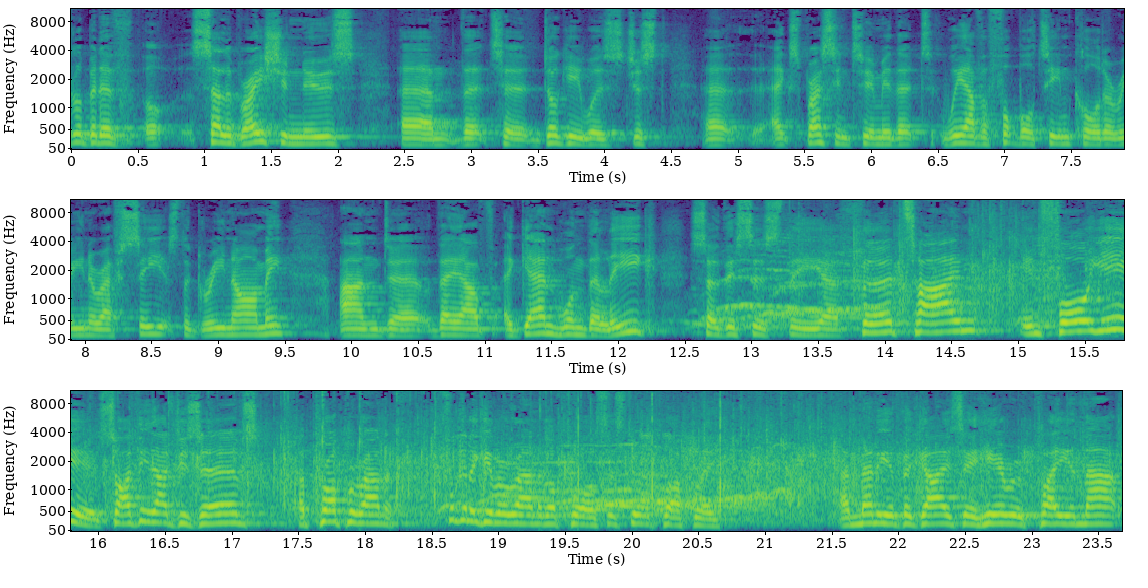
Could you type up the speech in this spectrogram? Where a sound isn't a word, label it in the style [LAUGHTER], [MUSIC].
little bit of uh, celebration news um, that uh, Dougie was just uh, expressing to me that we have a football team called Arena FC. It's the Green Army, and uh, they have again won the league. So this is the uh, third time in four years. So I think that deserves a proper round. Of, if we're going to give a round of applause, let's do it properly. And many of the guys are here who play in that.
